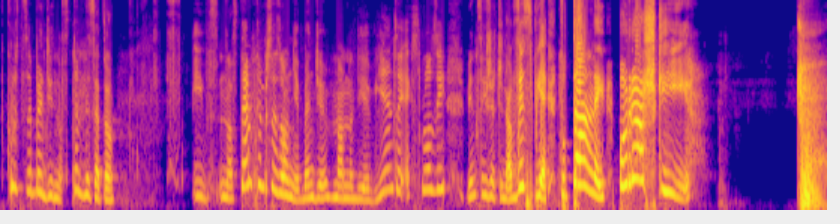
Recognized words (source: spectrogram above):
Wkrótce będzie następny sezon. I w następnym sezonie będzie, mam nadzieję, więcej eksplozji, więcej rzeczy na wyspie totalnej porażki. Tuh.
